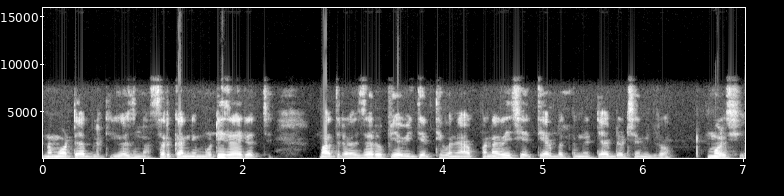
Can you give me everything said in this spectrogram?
નમો ટેબ્લેટ યોજના સરકારની મોટી જાહેરાત છે. માત્ર હજાર રૂપિયા વિદ્યાર્થીઓને આપવાના રહેશે, ત્યારબાદ તમને ટેબ્લેટ છે મિત્રો મળશે.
